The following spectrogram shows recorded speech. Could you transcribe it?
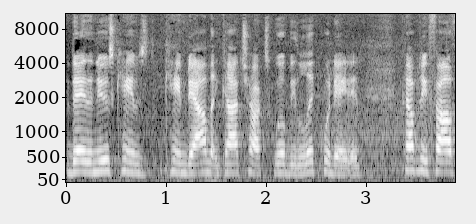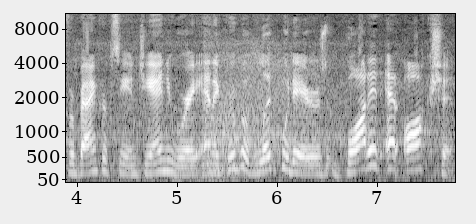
Today, the news came, came down that Gottschalks will be liquidated. The company filed for bankruptcy in January, and a group of liquidators bought it at auction.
